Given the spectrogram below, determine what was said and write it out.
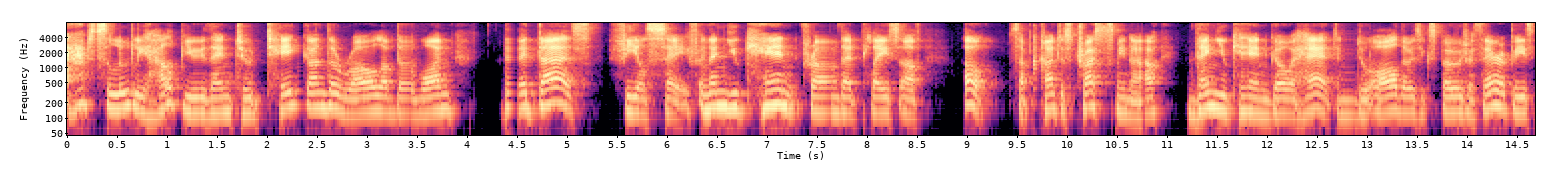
absolutely help you then to take on the role of the one that does feel safe. And then you can, from that place of, oh, subconscious trusts me now, then you can go ahead and do all those exposure therapies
